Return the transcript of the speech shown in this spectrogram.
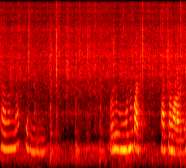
സവാള ചെറിയുള്ളി. ഒരു മൂന്ന് പച്ചമുളക്.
